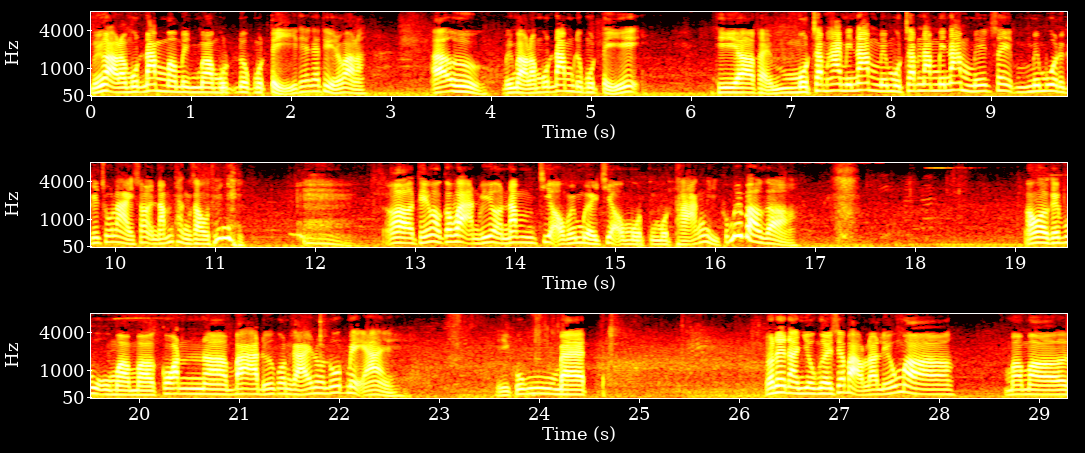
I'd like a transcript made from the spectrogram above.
mình bảo là một năm mà mình mà một được một tỷ thế cái thủy nó bảo là à ừ mình bảo là một năm được một tỷ thì à, phải 120 năm mới 150 năm mới xây, mới mua được cái chỗ này sao lại nắm thằng giàu thế nhỉ à, thế mà các bạn ví dụ 5 triệu với 10 triệu một một tháng thì không biết bao giờ Đúng rồi cái vụ mà mà con à, ba đứa con gái nó đốt mẹ này thì cũng mệt cho nên là nhiều người sẽ bảo là nếu mà mà mà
